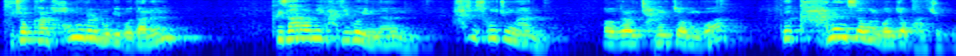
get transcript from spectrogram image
부족한 허물을 보기보다는 그 사람이 가지고 있는 아주 소중한 어, 그런 장점과 그 가능성을 먼저 봐주고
